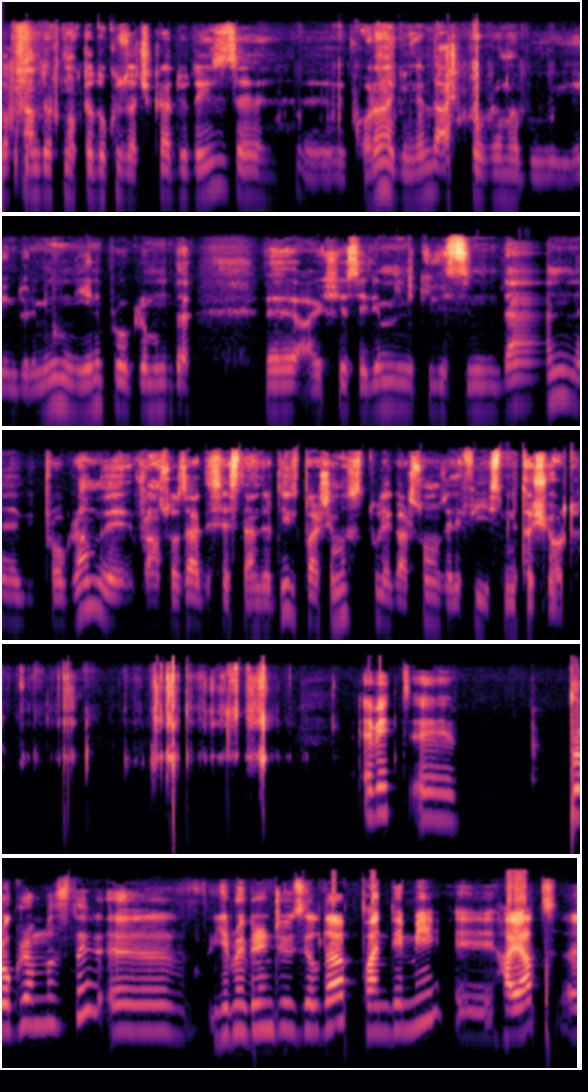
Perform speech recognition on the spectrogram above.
94.9 Açık Radyo'dayız. Ee, e, korona günlerinde aşk programı bu yayın döneminin yeni programında e, Ayşe Selim ikilisinden e, bir program ve François Hardy seslendirdiği ilk parçamız et les filles ismini taşıyordu. Evet, e, programımızda e, 21. yüzyılda pandemi, e, hayat e,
